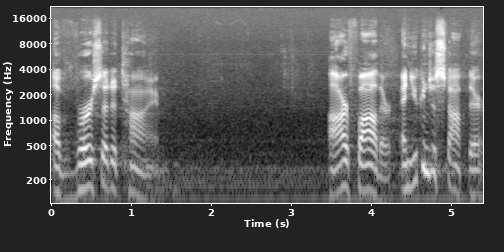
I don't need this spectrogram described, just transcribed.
a verse at a time, Our Father, and you can just stop there.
